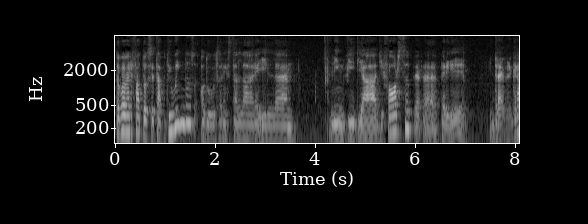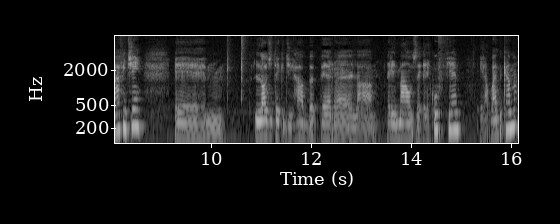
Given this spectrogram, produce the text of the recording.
Dopo aver fatto il setup di Windows, ho dovuto reinstallare l'NVIDIA GeForce per, eh, per i i driver grafici, ehm, Logitech G Hub per, la, per il mouse e le cuffie e la webcam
